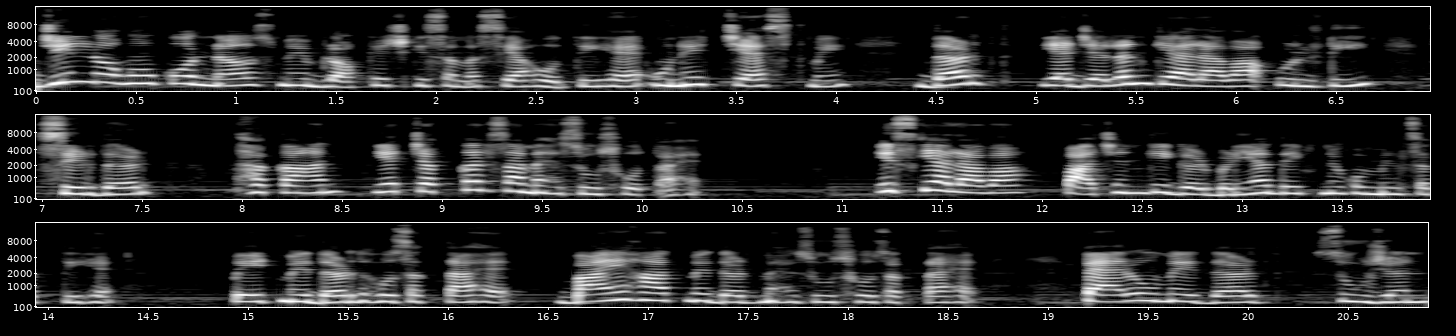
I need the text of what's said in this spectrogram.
जिन लोगों को नर्व्स में ब्लॉकेज की समस्या होती है, उन्हें चेस्ट में दर्द या जलन के अलावा उल्टी, सिर दर्द, थकान या चक्कर सा महसूस होता है। इसके अलावा पाचन की गड़बड़ियाँ देखने को मिल सकती है। पेट में दर्द हो सकता है, बाएँ हाथ में दर्द महसूस हो सकता है, पैरों में दर्द सूजन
